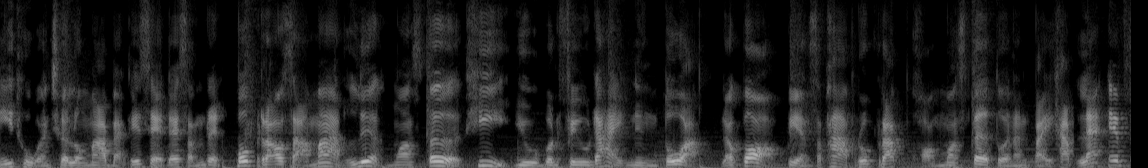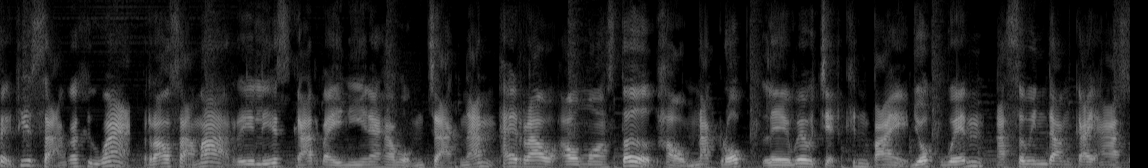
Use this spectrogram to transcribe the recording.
นี้ถูกอัญเชิญลงมาแบบพิเศษได้สำเร็จปุ๊บเราสามารถเลือกมอนสเตอร์ที่อยู่บนฟิลได้ 1 ตัว แล้วก็เปลี่ยนสภาพรุกรับของมอนสเตอร์ตัวนั้นไปครับและเอฟเฟกต์ที่3 ก็คือว่าเราสามารถ release การ์ดใบนี้นะครับผมจากนั้นให้เราเอามอนสเตอร์เผ่านักรบเลเวล7ขึ้นไป ยกเว้นอัศวินดำไกอาร์โซ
